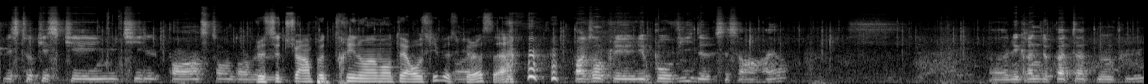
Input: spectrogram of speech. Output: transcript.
Je vais stocker ce qui est inutile pour l'instant dans Je le... vais essayer de faire un peu de tri dans l'inventaire aussi parce que là, ça. Par exemple, les, les pots vides, ça sert à rien. Euh, les graines de patates non plus.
